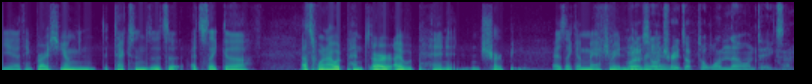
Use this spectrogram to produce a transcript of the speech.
Yeah, I think Bryce Young and the Texans. It's a. It's like uh, that's when I would pen or I would pen it in Sharpie as like a match made in heaven. what if right someone there. trades up to one though and takes him?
